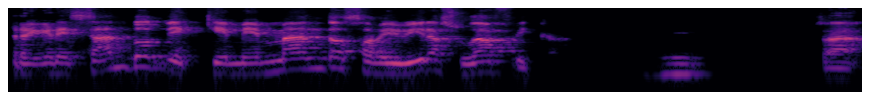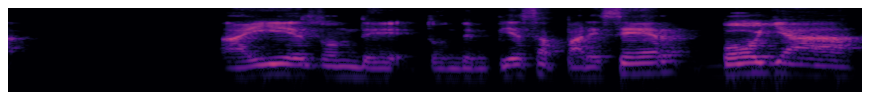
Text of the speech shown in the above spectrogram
regresando de que me mandas a vivir a Sudáfrica. O sea, ahí es donde, donde empieza a aparecer. Voy, a,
